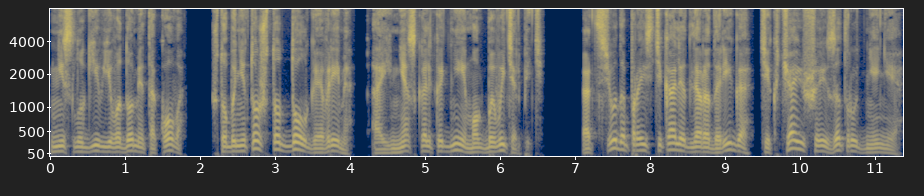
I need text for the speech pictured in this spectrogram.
ни слуги в его доме такого, чтобы не то что долгое время, а и несколько дней мог бы вытерпеть. Отсюда проистекали для Родерига тягчайшие затруднения,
